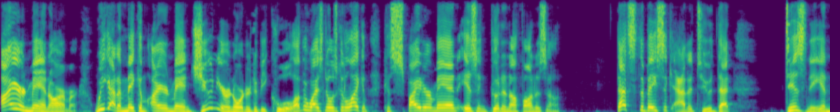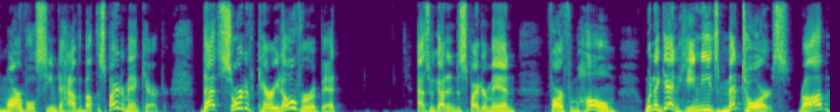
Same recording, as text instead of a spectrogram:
Iron Man armor. We got to make him Iron Man Jr. in order to be cool. Otherwise, no one's going to like him because Spider Man isn't good enough on his own. That's the basic attitude that Disney and Marvel seem to have about the Spider Man character. That sort of carried over a bit as we got into Spider Man Far From Home, when again, he needs mentors, Rob.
